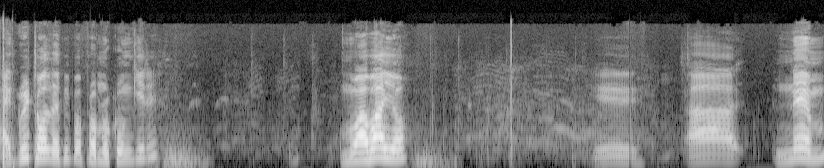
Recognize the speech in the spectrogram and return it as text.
I greet all the people from Rukungiri. Mwabayo. Yeah. Uh, name,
